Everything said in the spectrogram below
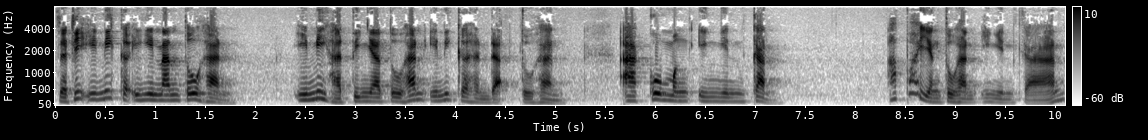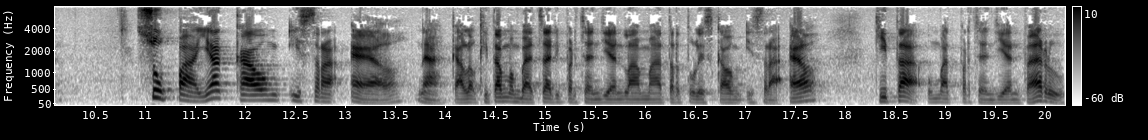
Jadi ini keinginan Tuhan. Ini hatinya Tuhan, ini kehendak Tuhan. Aku menginginkan. Apa yang Tuhan inginkan? Supaya kaum Israel, nah kalau kita membaca di perjanjian lama tertulis kaum Israel, kita umat perjanjian baru,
